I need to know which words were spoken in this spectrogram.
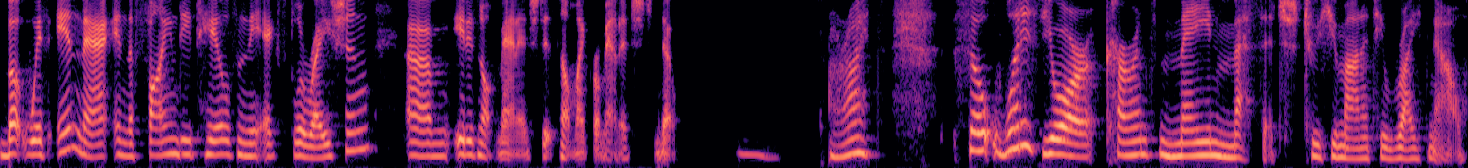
but within that, in the fine details and the exploration, um, it is not managed. It's not micromanaged. No. Hmm. All right. So, what is your current main message to humanity right now?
